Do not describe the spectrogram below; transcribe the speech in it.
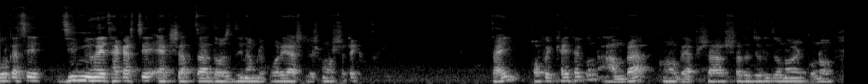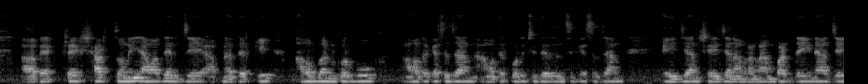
ওর কাছে জিম্মি হয়ে থাকার চেয়ে এক সপ্তাহ, দশ দিন আমরা পরে আসলে সমস্যাটা কোথায় তাই অপেক্ষায় থাকুন। আমরা কোনো ব্যবসার সাথে জড়িত নয়, কোনো ব্যবসায়িক স্বার্থ নেই। আমাদের যে আপনাদেরকে আহ্বান করব, আমাদের কাছে যান, আমাদের পরিচিত এজেন্সির কাছে যান, এই যান, সেই যান, আমরা নাম্বার দেই না যে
